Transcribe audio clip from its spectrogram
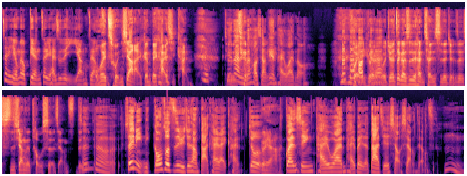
这里有没有变？这里还是不是一样？这样，我会存下来跟贝卡一起看。天哪，你们好想念台湾哦！会会，我觉得这个是很诚实的，觉得这是思乡的投射，这样子。对对对，真的，所以你你工作之余就想打开来看，就对呀，关心台湾台北的大街小巷这样子。嗯，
